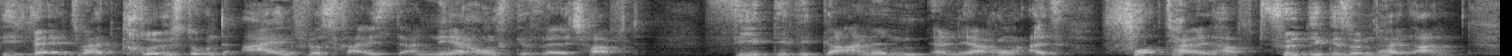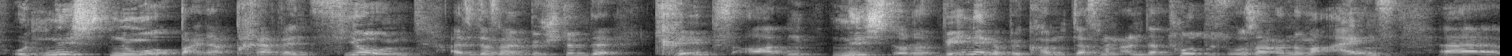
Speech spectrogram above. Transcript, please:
die weltweit größte und einflussreichste Ernährungsgesellschaft sieht die vegane Ernährung als vorteilhaft für die Gesundheit an und nicht nur bei der Prävention, also dass man bestimmte Krebsarten nicht oder weniger bekommt, dass man an der Todesursache Nummer 1 äh,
